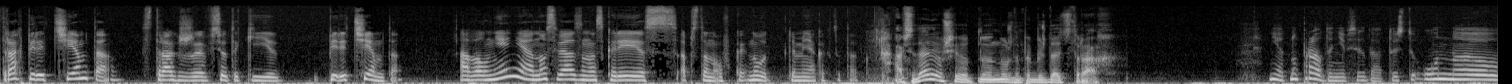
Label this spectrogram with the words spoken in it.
Страх перед чем-то, страх же все-таки перед чем-то. А волнение, оно связано скорее с обстановкой. Ну, вот для меня как-то так. А всегда ли вообще ну, нужно побеждать страх? Нет, ну правда не всегда. То есть он, э,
